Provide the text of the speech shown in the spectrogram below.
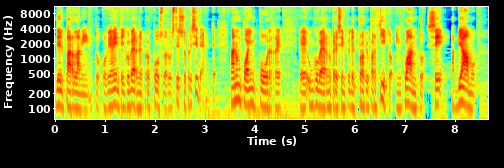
del Parlamento. Ovviamente il governo è proposto dallo stesso Presidente, ma non può imporre eh, un governo per esempio del proprio partito, in quanto se abbiamo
